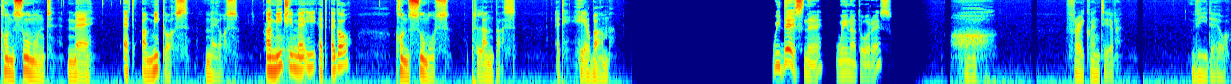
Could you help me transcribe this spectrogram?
consumunt me et amicos meos. Amici oh. mei et ego? consumus plantas et herbam. Videsne venatores? Oh, frequentir video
